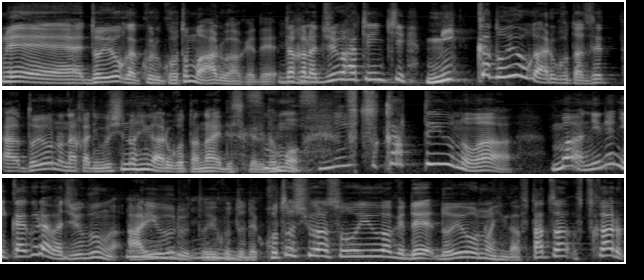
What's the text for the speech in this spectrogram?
えー、土曜が来ることもあるわけで。だから18日3日土曜があることは絶あ土曜の中に牛の日があることはないですけれども、ね、2日っていうのはまあ2年に1回ぐらいは十分あり得るということで、今年はそういうわけで土曜の日が2つ2日ある。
